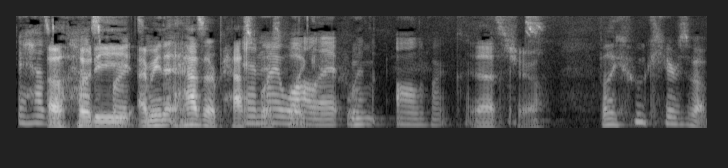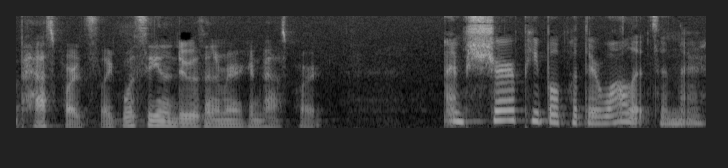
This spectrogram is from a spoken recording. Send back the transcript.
it has a hoodie. I mean, it has our passports and my but, like, wallet who- with all of our cards. That's true. But like, who cares about passports? Like, what's he gonna do with an American passport? I'm sure people put their wallets in there.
